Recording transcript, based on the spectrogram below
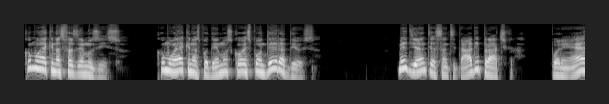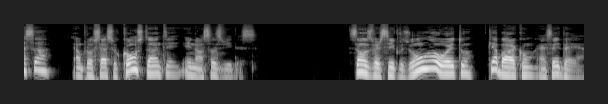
Como é que nós fazemos isso? Como é que nós podemos corresponder a Deus? Mediante a santidade prática. Porém, essa é um processo constante em nossas vidas. São os versículos 1 a 8 que abarcam essa ideia.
